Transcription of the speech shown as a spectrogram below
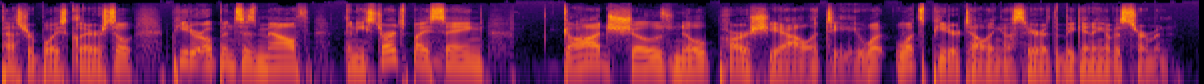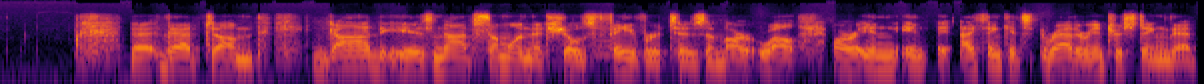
Pastor Boisclair. So Peter opens his mouth and he starts by saying, God shows no partiality. What, what's Peter telling us here at the beginning of his sermon? That, that um, God is not someone that shows favoritism, or well, or in, in I think it's rather interesting that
